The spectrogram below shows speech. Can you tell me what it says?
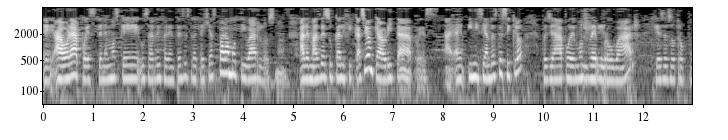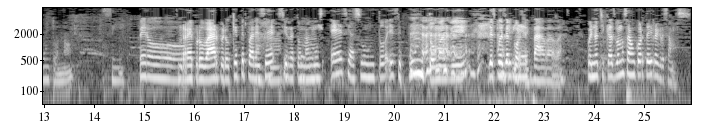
Eh, ahora pues tenemos que usar diferentes estrategias para motivarlos, ¿no? Además de su calificación, que ahorita pues a- a- iniciando este ciclo, pues ya podemos reprobar, que ese es otro punto, ¿no? Sí, pero... Reprobar, pero ¿qué te parece Ajá. si retomamos ese asunto, ese punto más bien, después del corte? Va, va, va. Bueno, chicas, vamos a un corte y regresamos.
